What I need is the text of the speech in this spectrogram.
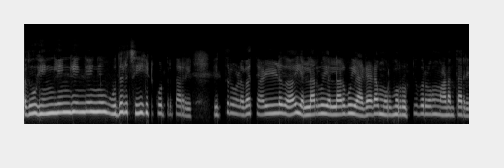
ಅದು ಹಿಂಗೆ ಹಿಂಗೆ ಹಿಂಗೆ ಹಿಂಗೆ ಉದುರಿಸಿ ಹಿಟ್ಟು ಕೊಟ್ಟಿರ್ತಾರೆ ಇದ್ರೊಳಗೆ ತೆಳ್ಳಗೆ ಎಲ್ಲರಿಗೂ ಎಲ್ಲರಿಗೂ ಎರಡೆರಡ ಮೂರು ಮೂರು ರೊಟ್ಟಿ ಬರುವಂಗೆ ಮಾಡಂತಾರೆ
